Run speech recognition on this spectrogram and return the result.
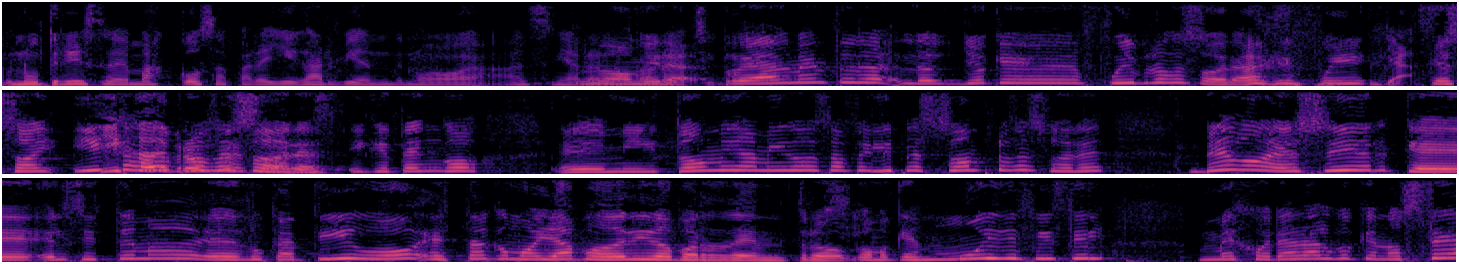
nutrirse de más cosas, para llegar bien de nuevo a, a enseñar a No, los cabros mira, chicos. realmente la- lo- yo que fui profesora, que fui, Yes. que soy hija, Hija de, de profesores, profesores. y que tengo, eh, mi, todos mis amigos de San Felipe son profesores, debo decir que el sistema educativo está como ya podrido por dentro, Sí. como que es muy difícil mejorar algo que no sea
